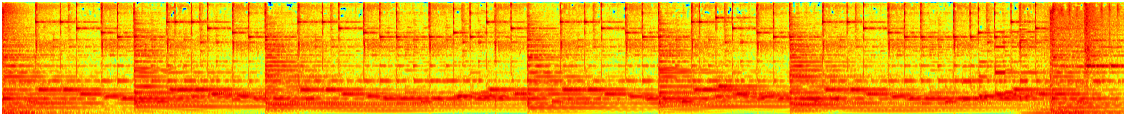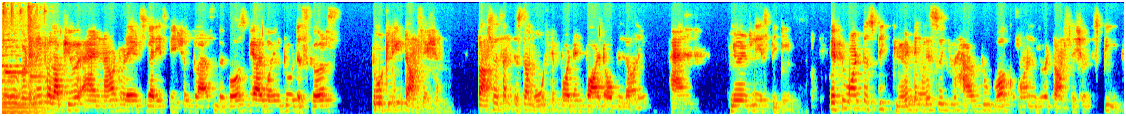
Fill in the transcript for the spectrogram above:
You and now today it's very special class because we are going to discuss totally translation. Translation is the most important part of learning and fluently speaking. If you want to speak fluent English, so you have to work on your translation speed.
